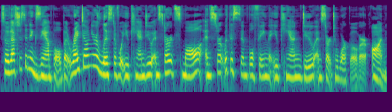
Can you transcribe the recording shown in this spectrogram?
So that's just an example, but write down your list of what you can do and start small and start with a simple thing that you can do and start to work over on.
